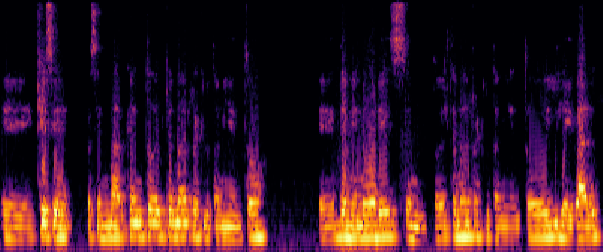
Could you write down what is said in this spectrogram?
que se pues, enmarca en todo el tema del reclutamiento eh, de menores, en todo el tema del reclutamiento ilegal,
